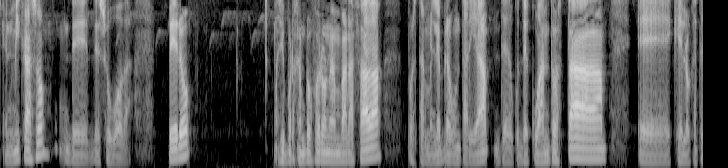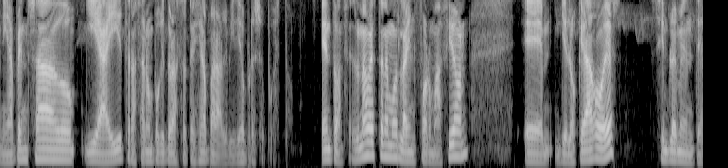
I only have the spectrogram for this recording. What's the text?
en mi caso, de, de su boda. Pero, si por ejemplo fuera una embarazada, pues también le preguntaría de, cuánto está, eh, qué es lo que tenía pensado y ahí trazar un poquito la estrategia para el vídeo presupuesto. Entonces, una vez tenemos la información, eh, yo lo que hago es simplemente,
